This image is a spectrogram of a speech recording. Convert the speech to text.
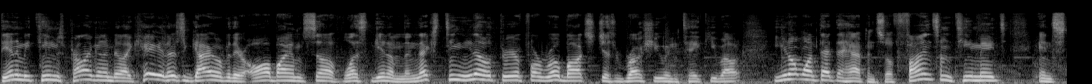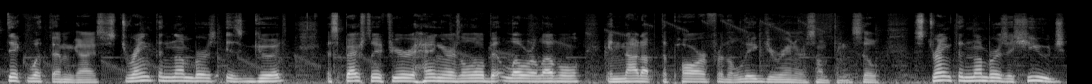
the enemy team is probably to be like, hey, there's a guy over there all by himself. Let's get him. The next thing you know, three or four robots just rush you and take you out. You don't want that to happen. So find some teammates and stick with them, guys. Strength in numbers is good, especially if your hangar is a little bit lower level and not up to par for the league you're in or something. So strength in numbers is huge.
